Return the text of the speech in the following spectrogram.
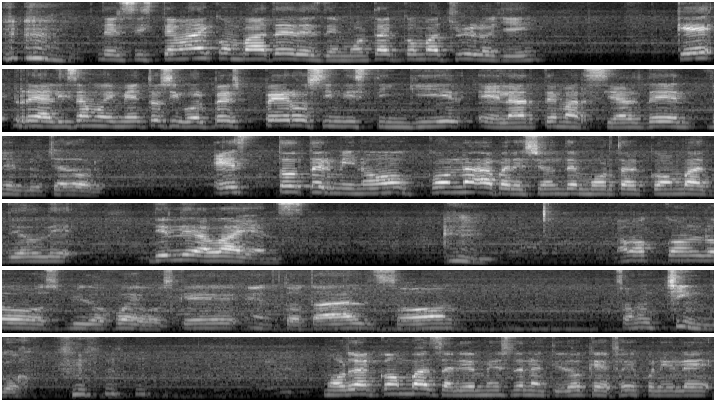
del sistema de combate desde Mortal Kombat Trilogy que realiza movimientos y golpes pero sin distinguir el arte marcial del, del luchador. Esto terminó con la aparición de Mortal Kombat Deadly, Alliance. Vamos con los videojuegos que en total son son un chingo. Mortal Kombat salió en 1992 que fue disponible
